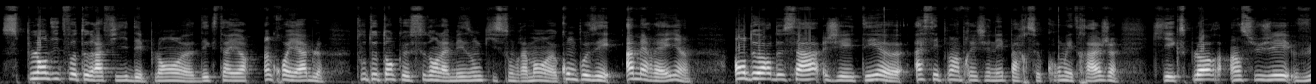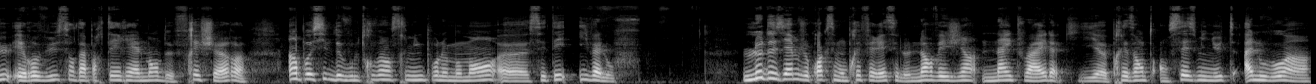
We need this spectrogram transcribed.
Splendide photographie, des plans euh, d'extérieur incroyables, tout autant que ceux dans la maison qui sont vraiment euh, composés à merveille. En dehors de ça, j'ai été euh, assez peu impressionnée par ce court métrage qui explore un sujet vu et revu sans apporter réellement de fraîcheur. Impossible de vous le trouver en streaming pour le moment, c'était Ivalou. Le deuxième, je crois que c'est mon préféré, c'est le norvégien Night Ride qui présente en 16 minutes à nouveau un,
